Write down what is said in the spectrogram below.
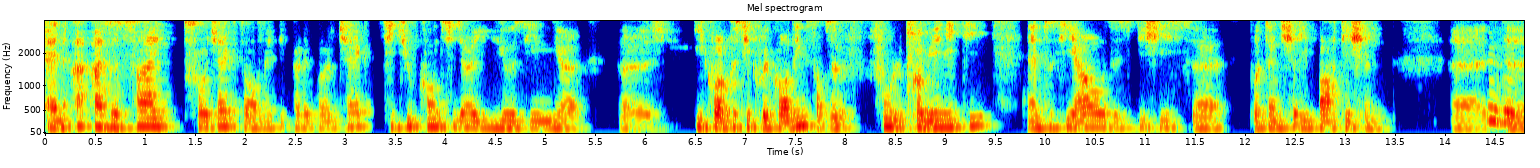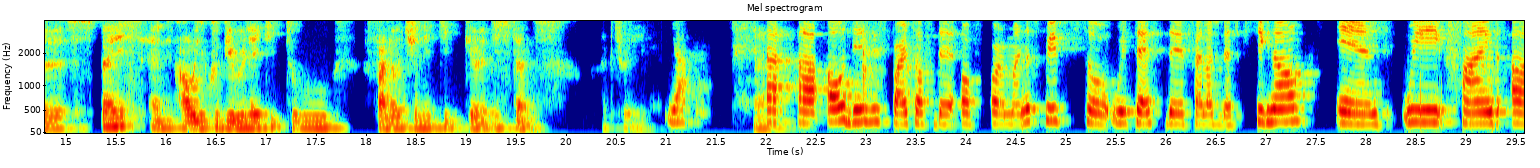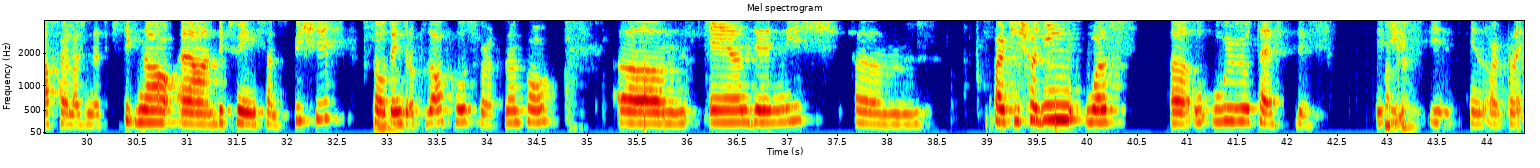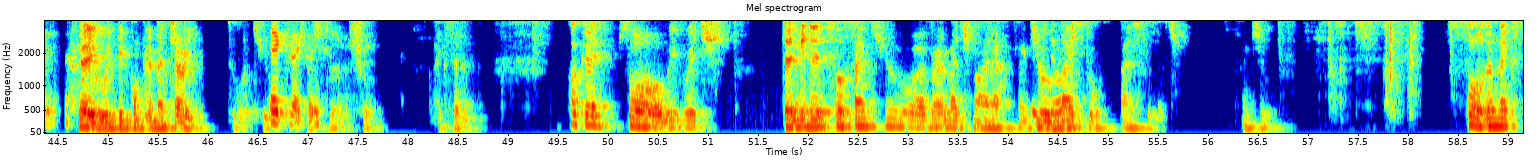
And as a side project or maybe project, did you consider using uh, uh, ecoacoustic recordings of the full community and to see how the species uh, potentially partition uh, mm -hmm. the, the, space and how it could be related to phylogenetic uh, distance, actually. Yeah. Uh, all this is part of the of our manuscript. So we test the phylogenetic signal and we find a phylogenetic signal between some species. So the Dendropsophus, for example, um, and the niche um, partitioning was, uh, we will test this. It okay. is in our plan. yeah, it would be complementary to what you exactly. just uh, showed. Excellent. Okay, so we've reached 10 minutes. So thank you uh, very much, Maya. Thank, thank you. you. Nice talk, nice research. Thank you. So the next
